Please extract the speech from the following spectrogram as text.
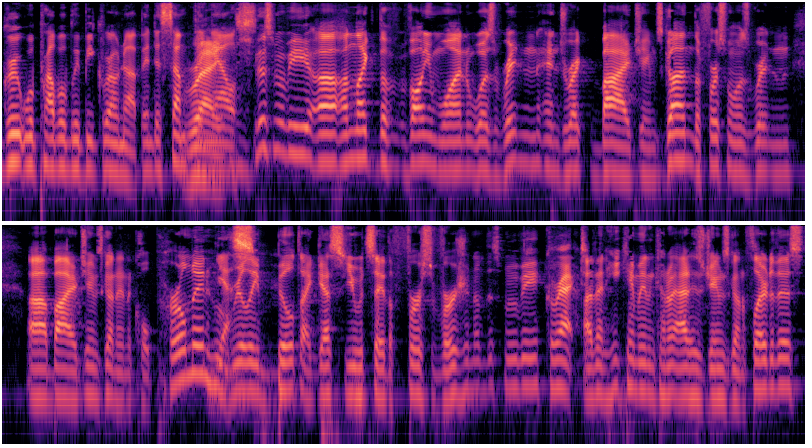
Groot will probably be grown up into something Right. else. This movie, uh, unlike the volume one, was written and directed by James Gunn. The first one was written uh, by James Gunn and Nicole Perlman, who Yes. really built, I guess you would say, the first version of this movie. Correct. Uh, then he came in and kind of added his James Gunn flair to this.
